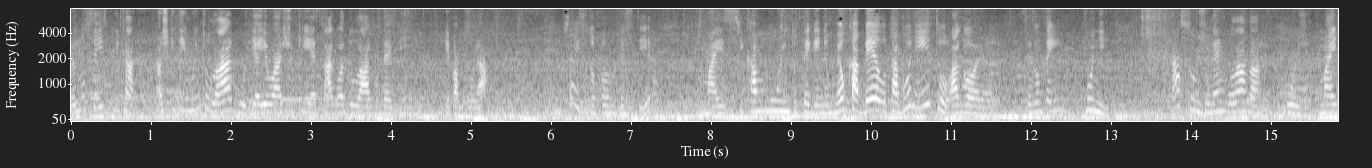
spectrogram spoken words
eu não sei explicar. Acho que tem muito lago e aí eu acho que essa água do lago deve evaporar. Não sei se eu tô falando besteira, mas fica muito pegando. Meu cabelo tá bonito agora. Vocês não tem bonito. Tá sujo, né? Vou lavar hoje. Mas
